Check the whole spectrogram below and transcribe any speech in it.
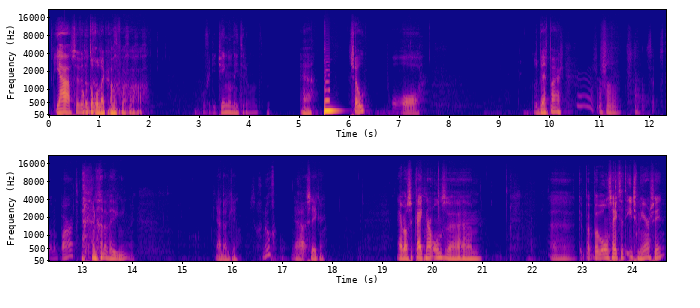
ja, zullen we dat toch wel lekker genoeg Ach, voor. ach, ach, ach. Hoef je die jingle niet te doen. want- Ja. Zo, Oh. dat is best paard. Zo, is dat een paard? nou, dat weet ik niet. maar- Ja, dank je. Is dat genoeg? Ja, zeker. Ja, maar als ik kijk naar onze... ehm, eh, bij, bij ons heeft het iets meer zin.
